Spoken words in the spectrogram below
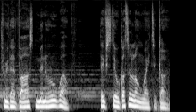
through their vast mineral wealth, they've still got a long way to go.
